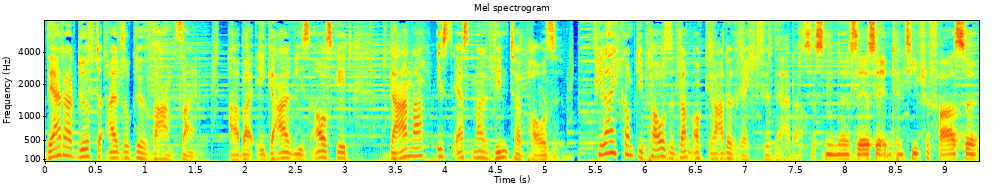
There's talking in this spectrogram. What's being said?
Werder dürfte also gewarnt sein. Aber egal wie es ausgeht, danach ist erstmal Winterpause. Vielleicht kommt die Pause dann auch gerade recht für Werder. Es ist eine sehr, sehr intensive Phase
